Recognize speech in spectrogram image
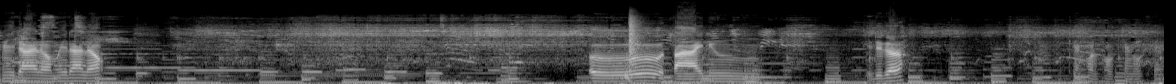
ไม่ได้แล้วไม่ได้แล้ว เออ ตายหนึ่ง เดี๋ยวเดี๋ยวเดี๋ยวแข่งก่อนขอแข่งขอแข่ง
